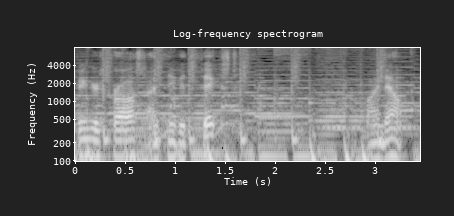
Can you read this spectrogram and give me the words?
fingers crossed. I think it's fixed. Find out.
